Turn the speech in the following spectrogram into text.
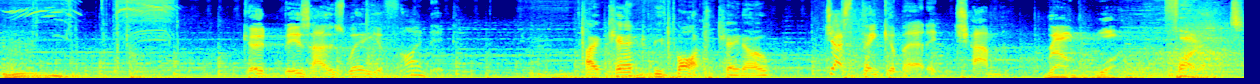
Hmm? Good bizzo's where you find it. I can't be bought, Kano. Just think about it, chum. Round one, fight.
